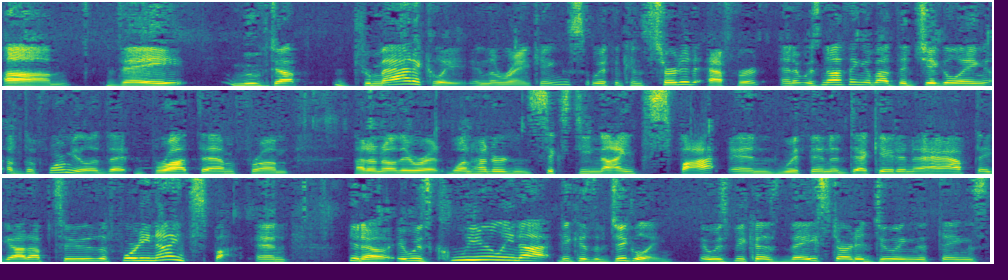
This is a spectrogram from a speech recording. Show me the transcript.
Um, they moved up dramatically in the rankings with a concerted effort, and it was nothing about the jiggling of the formula that brought them from, I don't know, they were at 169th spot, and within a decade and a half, they got up to the 49th spot. And, you know, it was clearly not because of jiggling, it was because they started doing the things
